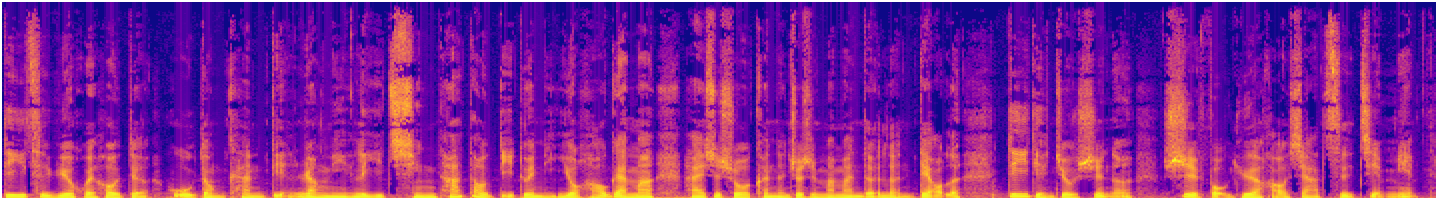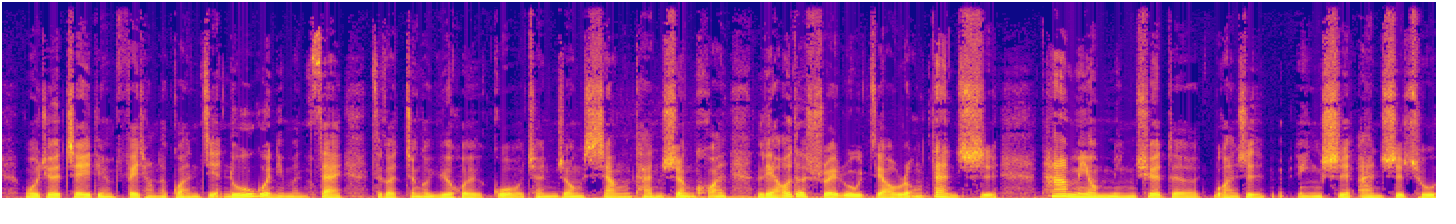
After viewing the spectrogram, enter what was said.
第一次约会后的互动看点，让你厘清他到底对你有好感吗？还是说可能就是慢慢的冷掉了？第一点就是呢，是否约好下次见面？我觉得这一点非常的关键。如果你们在这个整个约会过程中相谈甚欢，聊得水乳交融，但是他没有明确的，不管是明示暗示出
